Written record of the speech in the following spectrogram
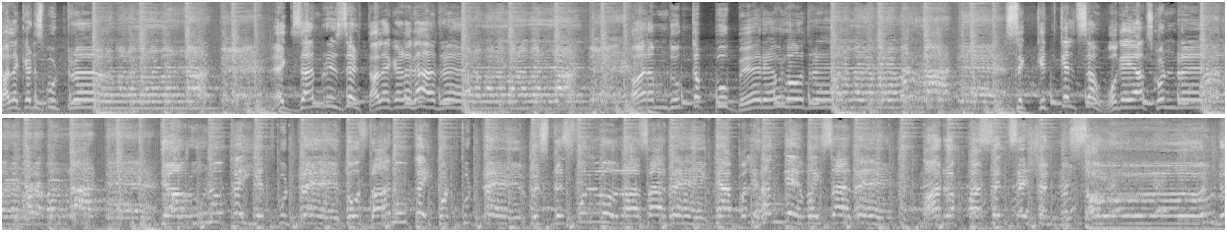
ತಲೆ ಕೆಡಿಸ್ಬಿಟ್ರ. ಎಕ್ಸಾಮ್ ರಿಸಲ್ಟ್ ತಲೆ ಕೆಳಗಾದ್ರೆ ಆ ನಮ್ದು ಕಪ್ಪು ಬೇರೆಯವ್ರಿಗೆ ಹೋದ್ರೆ. ಸಿಕ್ಕಿದ ಕೆಲ್ಸ ಹೊಗೆ ಹಾಕ್ಸ್ಕೊಂಡ್ರೆ ಯಾರೂನು ಕೈ ಎತ್ಬಿಟ್ರೆ, ದೋಸ್ತಾನು ಕೈ ಕೊಟ್ಬಿಟ್ರೆ ಬಿಸ್ನೆಸ್ ಫುಲ್ಲು ಲಾಸ್ ಆದ್ರೆ ಕ್ಯಾಪ್ ಹಂಗೆ ವಯಸ್ಸಾದ್ರೆ ಮಾಡ್ರಪ್ಪ ಸೆನ್ಸೇಷನ್ ಸೌಂಡ್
